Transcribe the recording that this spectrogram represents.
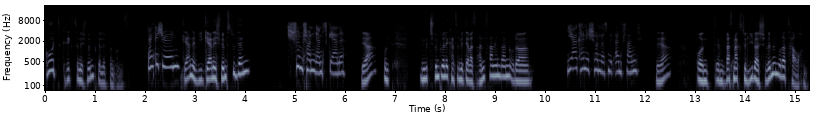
Gut, kriegst du eine Schwimmbrille von uns. Dankeschön. Gerne. Wie gerne schwimmst du denn? Ich schwimme schon ganz gerne. Ja? Und mit Schwimmbrille kannst du mit der was anfangen dann oder? Ja, kann ich schon was mit anfangen. Ja? Und ähm, was magst du lieber, schwimmen oder tauchen?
